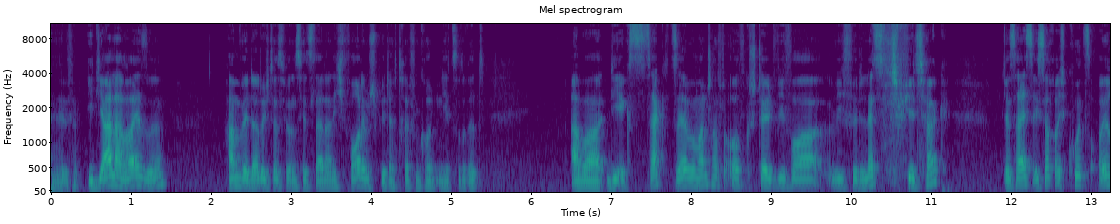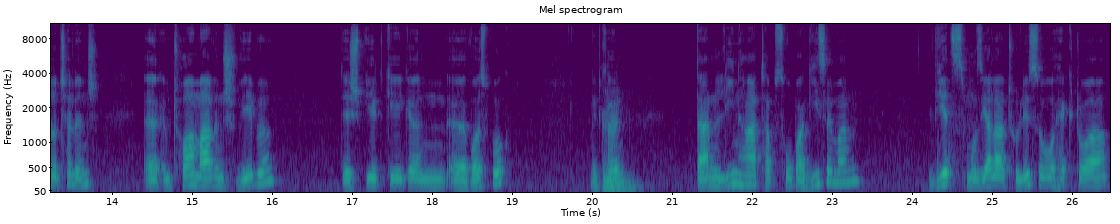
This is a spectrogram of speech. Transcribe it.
Ähm, Idealerweise haben wir dadurch, dass wir uns jetzt leider nicht vor dem Spieltag treffen konnten, hier zu dritt, aber die exakt selbe Mannschaft aufgestellt wie, vor, wie für den letzten Spieltag. Das heißt, ich sage euch kurz eure Challenge. Äh, Im Tor Marvin Schwebe, der spielt gegen äh, Wolfsburg mit Köln. Mhm. Dann Lienhardt, Tapsoba, Gieselmann, Wirz, Musiala, Tulisso, Hector,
